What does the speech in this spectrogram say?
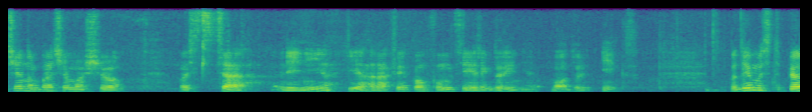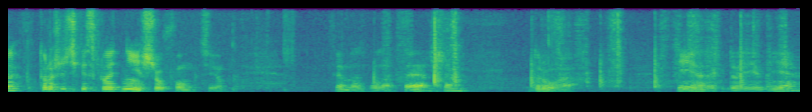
чином бачимо, що ось ця лінія є графіком функції y дорівнює модуль x. Подивимось тепер трошечки складнішу функцію. Це в нас була перша, друга. y дорівнює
